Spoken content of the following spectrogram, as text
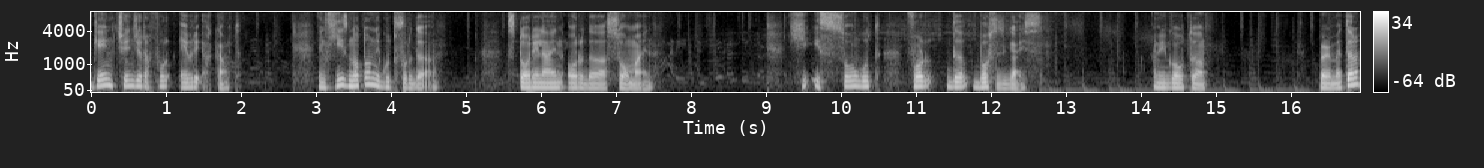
game changer for every account. And he's not only good for the storyline or the soul mine. He is so good for the bosses guys. We go to perimeter.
